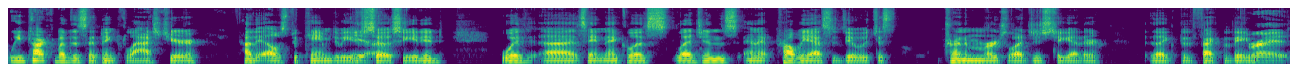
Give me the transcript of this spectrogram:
we talked about this, I think, last year, how the elves became to be Yeah. associated with uh, St. Nicholas legends, and it probably has to do with just trying to merge legends together. Like the fact that they, right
